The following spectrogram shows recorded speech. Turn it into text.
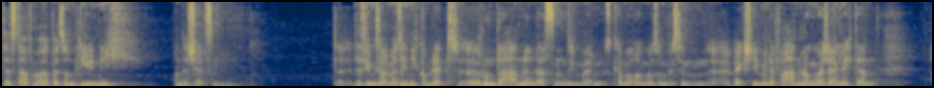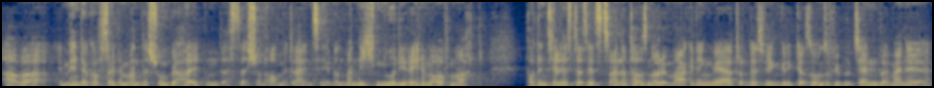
das darf man bei so einem Deal nicht unterschätzen. Deswegen soll man sich nicht komplett äh, runterhandeln lassen. Ich meine, das kann man auch immer so ein bisschen äh, wegschieben in der Verhandlung wahrscheinlich dann. Aber im Hinterkopf sollte man das schon behalten, dass das schon auch mit reinzählt und man nicht nur die Rechnung aufmacht, potenziell ist das jetzt 200.000 Euro Marketing wert und deswegen kriegt er so und so viel Prozent, weil meine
